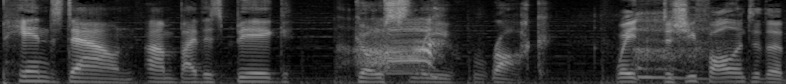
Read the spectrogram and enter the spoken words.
pinned down um, by this big, ghostly rock. Wait, does she fall into the?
